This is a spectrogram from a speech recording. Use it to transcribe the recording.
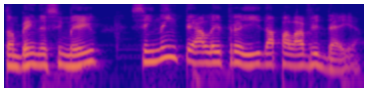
também nesse meio, sem nem ter a letra I da palavra ideia.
